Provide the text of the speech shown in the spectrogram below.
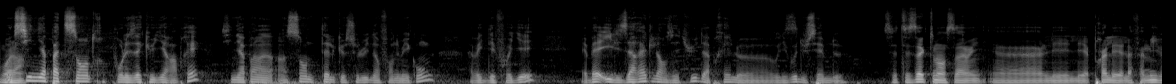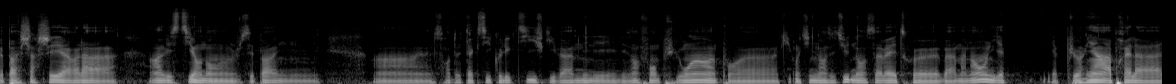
Donc s'il n'y a pas de centre pour les accueillir après, s'il n'y a pas un, centre tel que celui d'enfants du Mekong, avec des foyers, eh ben, ils arrêtent leurs études après le, au niveau du CM2. C'est exactement ça, oui. les, après, la famille ne va pas chercher à, voilà, à investir dans, je sais pas, une, un, sorte de taxi collectif qui va amener les, enfants plus loin pour qu'ils continuent leurs études. Non, ça va être, bah, maintenant, il n'y a, plus rien après la,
